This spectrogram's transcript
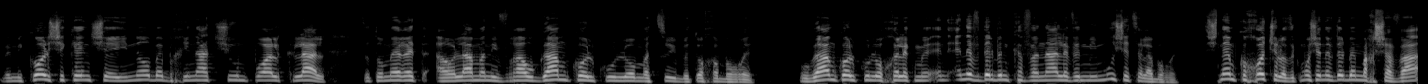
ומכל שכן שאינו בבחינת שום פועל כלל. זאת אומרת, העולם הנברא הוא גם כל כולו מצוי בתוך הבורא. הוא גם כל כולו חלק. אין, אין הבדל בין כוונה לבין מימוש אצל הבורא. שניהם כוחות שלו, זה כמו שאין הבדל בין מחשבה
